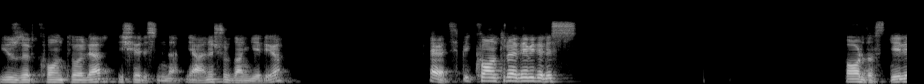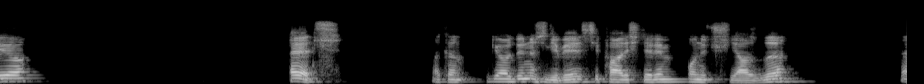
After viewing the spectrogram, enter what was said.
user controller içerisinden. Yani şuradan geliyor. Evet, bir kontrol edebiliriz. Orders geliyor. Evet. Bakın gördüğünüz gibi siparişlerim 13 yazdı. Ee,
